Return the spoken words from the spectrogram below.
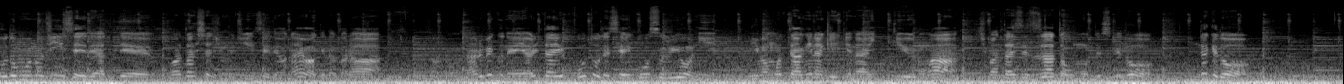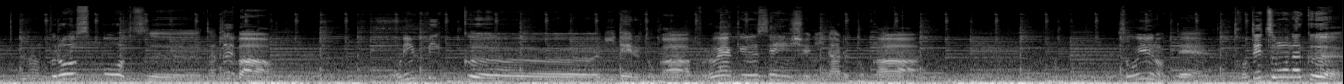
子供の人生であって私たちの人生ではないわけだから成功するように見守ってあげなきゃいけないっていうのが一番大切だと思うんですけどだけどプロスポーツ例えばオリンピックに出るとかプロ野球選手になるとかそういうのってとてつもなく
